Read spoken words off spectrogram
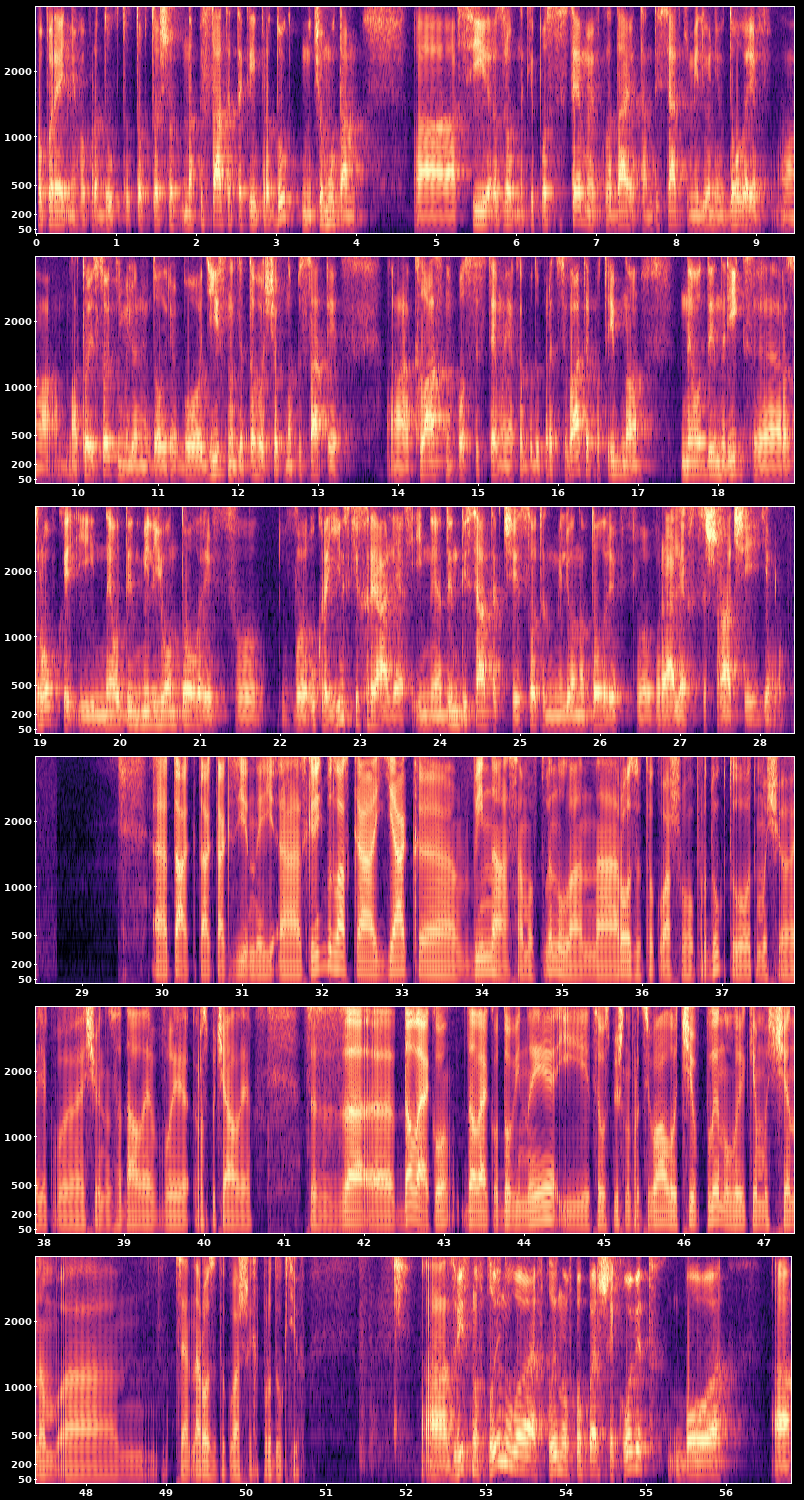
попереднього продукту. Тобто, щоб написати такий продукт, ну чому там всі розробники постсистеми вкладають там десятки мільйонів доларів, а, то і сотні мільйонів доларів. Бо дійсно для того, щоб написати класну постсистему, яка буде працювати, потрібно не один рік е, розробки і не один мільйон доларів в українських реаліях, і не один десяток чи сотень мільйонів доларів в реаліях США чи Європи. Е, так, так, так, згідний. Е, скажіть, будь ласка, як війна саме вплинула на розвиток вашого продукту, тому що, як ви щойно згадали, ви розпочали це за далеко далеко до війни, і це успішно працювало. Чи вплинуло якимось чином це на розвиток ваших продуктів? Звісно, вплинуло. Вплинув, по-перше, ковід, бо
